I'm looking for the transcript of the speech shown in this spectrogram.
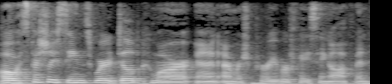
oh, especially scenes where Dilip Kumar and Amrish Puri were facing off, and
